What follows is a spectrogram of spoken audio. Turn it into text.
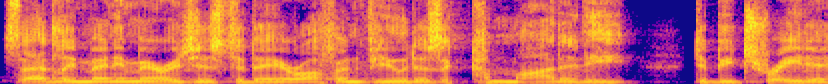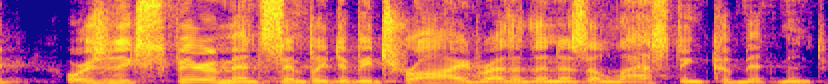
Sadly, many marriages today are often viewed as a commodity to be traded or as an experiment simply to be tried rather than as a lasting commitment.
